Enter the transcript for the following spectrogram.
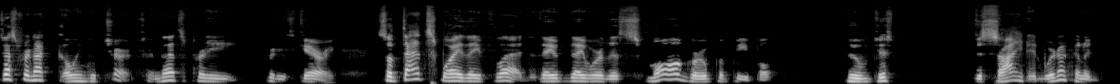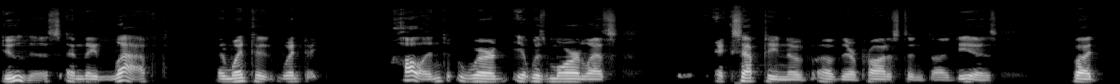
just for not going to church. And that's pretty pretty scary. So that's why they fled. They they were this small group of people who just decided we're not going to do this and they left and went to went to Holland where it was more or less accepting of, of their Protestant ideas. But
